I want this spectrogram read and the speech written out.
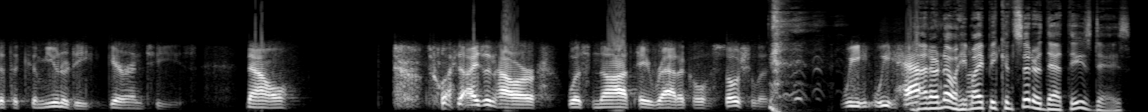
that the community guarantees. Now, Dwight Eisenhower was not a radical socialist. we we have. I don't know. He might be considered that these days.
